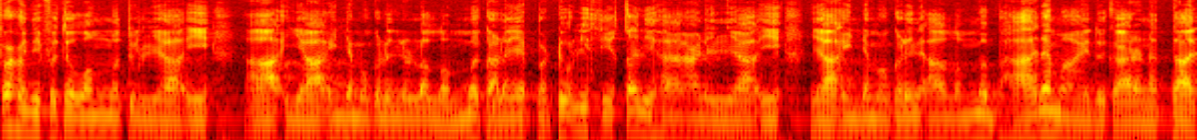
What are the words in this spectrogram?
ഫഹദിഫത്ത് ലൊമ്മത്തുല്യായി ആ യാഇന്റെ മുകളിലുള്ള ലൊമ്മ കളയപ്പെട്ടു. ലിസിഖലിഹ അലൽ യായി യാഇന്റെ മുകളിൽ ആ ലൊമ്മ ഭാരമായത് കാരണത്താൽ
